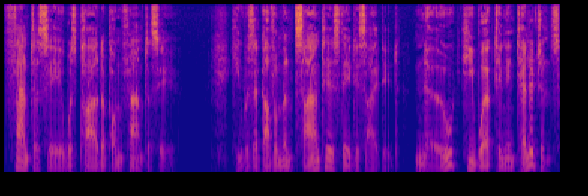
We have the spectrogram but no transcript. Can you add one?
fantasy was piled upon fantasy. He was a government scientist, they decided. No, he worked in intelligence.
